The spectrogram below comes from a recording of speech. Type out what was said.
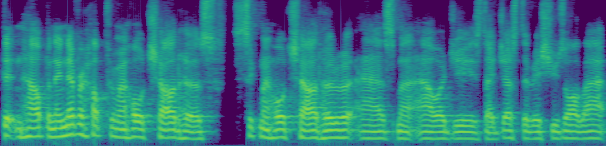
didn't help, and they never helped through my whole childhood. I was sick my whole childhood with asthma, allergies, digestive issues, all that.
